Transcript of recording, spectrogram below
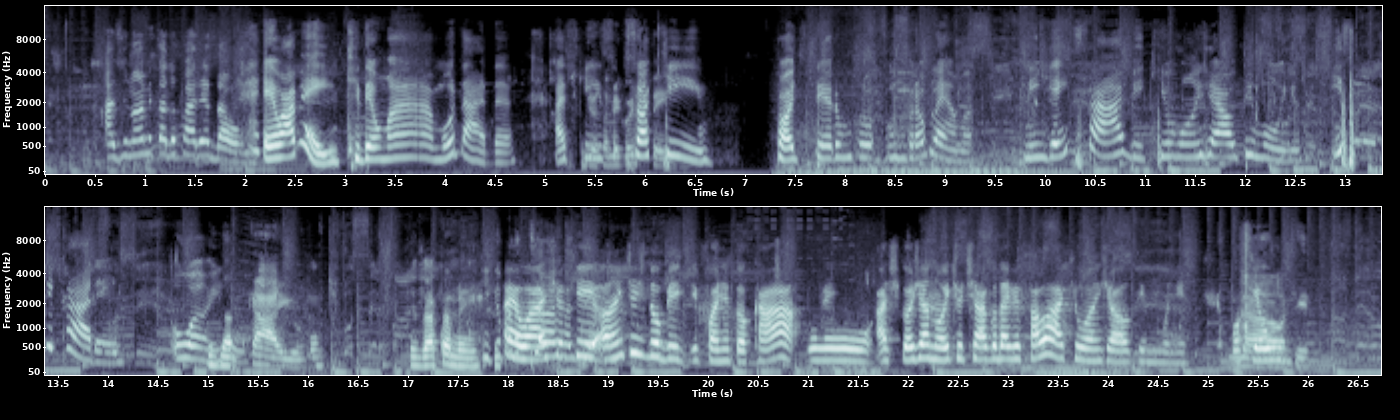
A dinâmica do paredão. Eu amei, que deu uma mudada. Acho que Eu isso. Só que pode ter um, um problema. Ninguém sabe que o anjo é autoimune. E se indicarem o anjo? Caio. Exatamente. Que que É, eu acho que fazer? antes do Big Fone tocar, o... acho que hoje à noite o Thiago deve falar que o anjo é autoimune. Porque Não, que-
